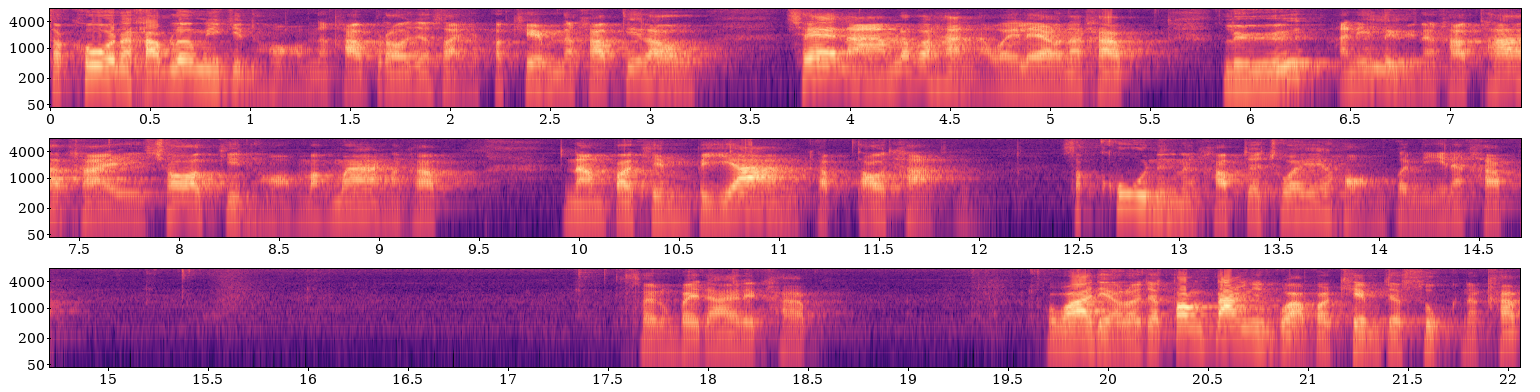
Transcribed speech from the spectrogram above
สักครู่นะครับ เริ่มมีกลิ่นหอมนะครับ เราจะใส่ปลาเค็มนะครับ ที่เราแช่น้ำแล้วก็หั่นเอาไว้แล้วนะครับ หรืออันนี้หรือนะครับถ้าใครชอบกลิ่นหอมมากๆนะครับนำปลาเค็มไปย่างกับเตาถ่าน สักคู่หนึ่งนะครับ จะช่วยให้หอมกว่านี้นะครับ ใส่ลงไปได้เลยครับ เพราะว่าเดี๋ยวเราจะต้องตั้งจนกว่าปลาเค็มจะสุกนะครับ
